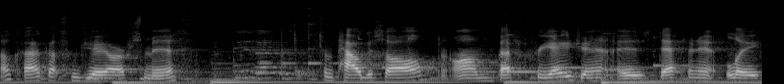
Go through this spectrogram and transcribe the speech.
Okay, I got some J.R. Smith, Some Pau Gasol. Um, best free agent is definitely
